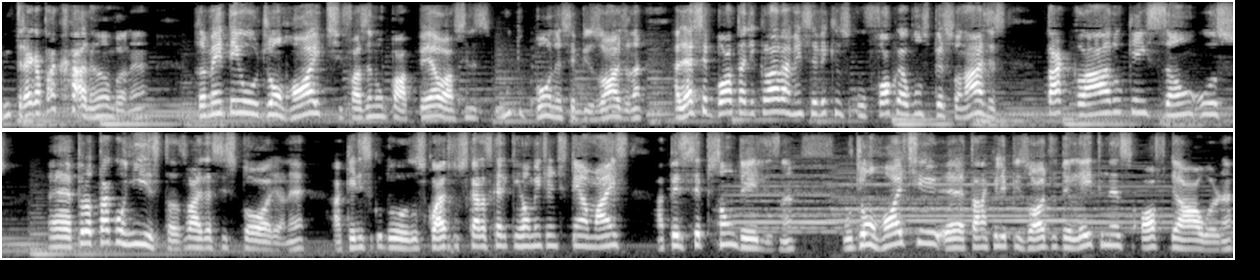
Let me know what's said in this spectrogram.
entrega pra caramba, né? Também tem o John Hoyt fazendo um papel assim muito bom nesse episódio, né? Aliás, você bota ali claramente, você vê que o foco é alguns personagens, tá claro quem são os é, protagonistas vai dessa história, né? Aqueles do, dos quais os caras querem que realmente a gente tenha mais a percepção deles, né? O John Hoyt é, tá naquele episódio The Lateness of the Hour, né?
